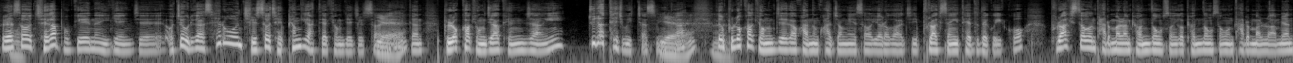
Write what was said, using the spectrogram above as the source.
그래서 제가 보기에는 이게 이제 어째 우리가 새로운 질서 재편기 같아요 경제 질서에. 예. 그러니까 블록화 경제가 굉장히 뚜렷해지고 있지 않습니까? 예. 그 블록화 경제가 가는 과정에서 여러 가지 불확실성이 대두되고 있고 불확실성은 다른 말로 하면 변동성이고 변동성은 다른 말로 하면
